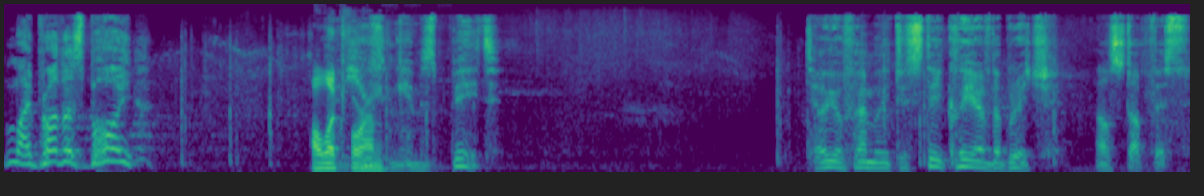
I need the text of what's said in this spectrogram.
my brother's boy. I'll look for him. Using him as bait. Tell your family to stay clear of the bridge. I'll stop this.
